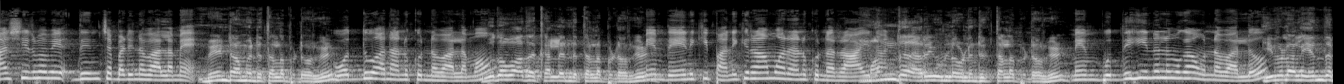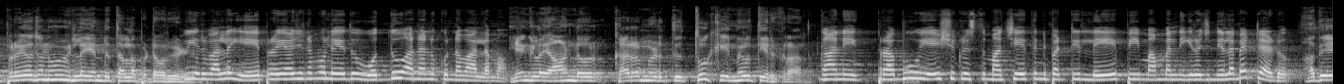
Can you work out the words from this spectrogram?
ఆశీర్వదించబడిన వాళ్ళమే வேண்டாம் என்று தள்ளப்பட்டவர்கள் వద్దు అని అనుకున్న వాళ్ళము உதவாத கல் என்று தள்ளப்பட்டவர்கள் మేము దేనికి పనికిరాము అని అనుకున్న రాయి மந்த அறிவுள்ளவள் என்று தள்ளப்பட்டவர்கள் మేము బుద్ధిహీనులముగా ఉన్న వాళ్ళు இவளால் எந்த பிரயோஜனமும் இல்லை என்று தள்ளப்பட்டவர்கள் వీరి వల్ల ఏ ప్రయోజనము లేదు వద్దు అని అనుకున్న వాళ్ళము எங்களை ஆண்டவர் கரம் எடுத்து தூக்கி நிறுத்தி இருக்கிறார் కానీ ప్రభు యేసుక్రీస్తు మా చేతిని పట్టి లేపి మమ్మల్ని ఈరోజు నిలబెట్టాడు அதே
